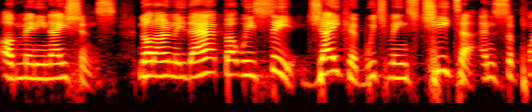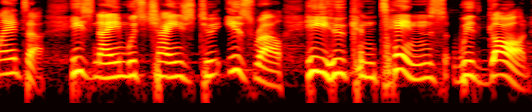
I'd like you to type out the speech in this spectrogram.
of many nations. Not only that, but we see Jacob, which means cheater and supplanter. His name was changed to Israel, he who contends with God.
